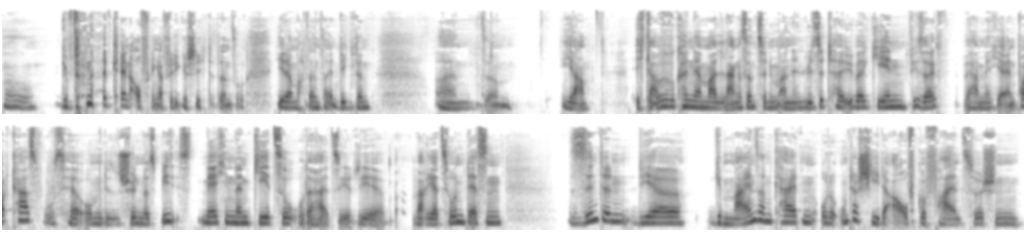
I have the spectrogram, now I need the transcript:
also gibt dann halt keinen Aufhänger für die Geschichte dann so. Jeder macht dann sein Ding dann. Und ähm, ja, ich glaube, wir können ja mal langsam zu dem Analyseteil übergehen. Wie gesagt, wir haben ja hier einen Podcast, wo es ja um dieses schöne Märchen dann geht, so oder halt so die Variation dessen. Sind denn dir Gemeinsamkeiten oder Unterschiede aufgefallen zwischen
